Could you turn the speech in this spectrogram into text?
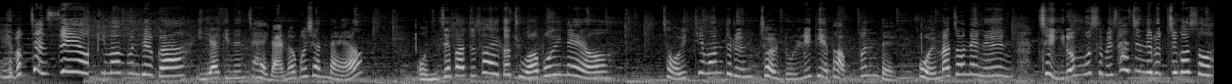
대박 찬스예요. 팀원분들과 이야기는 잘 나눠보셨나요? 언제 봐도 사이가 좋아 보이네요. 저희 팀원들은 절 놀리기에 바쁜데 얼마 전에는 제 이런 모습을 사진으로 찍어서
